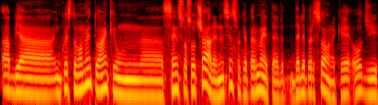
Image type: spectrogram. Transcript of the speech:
abbia in questo momento anche un uh, senso sociale, nel senso che permette delle persone che oggi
